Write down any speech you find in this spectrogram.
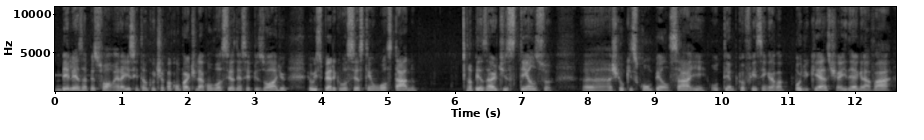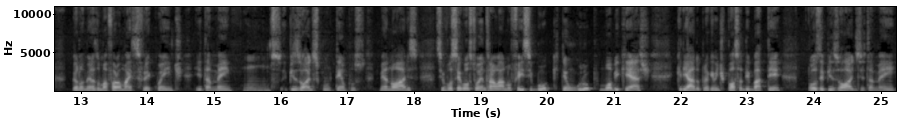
Beleza, pessoal? Era isso então que eu tinha para compartilhar com vocês nesse episódio. Eu espero que vocês tenham gostado. Apesar de extenso, uh, acho que eu quis compensar aí o tempo que eu fiz sem gravar podcast. A ideia é gravar pelo menos de uma forma mais frequente e também uns episódios com tempos menores. Se você gostou, entra lá no Facebook, tem um grupo Mobcast criado para que a gente possa debater os episódios e também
